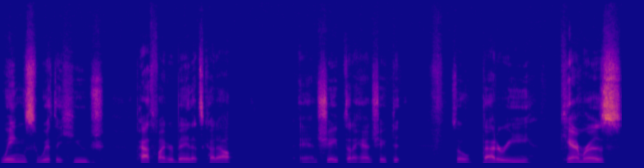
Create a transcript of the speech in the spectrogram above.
wings with a huge Pathfinder bay that's cut out and shaped that I hand shaped it. So battery, cameras,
